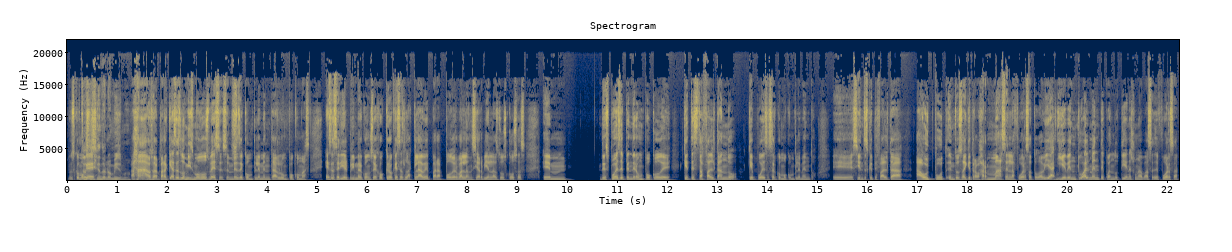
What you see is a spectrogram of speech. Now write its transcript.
pues como Estás que... haciendo lo mismo. Ajá, o sea, ¿para qué haces lo mismo dos veces en vez de complementarlo un poco más? Ese sería el primer consejo. Creo que esa es la clave para poder balancear bien las dos cosas. Em, después dependerá un poco de qué te está faltando, qué puedes hacer como complemento. Eh, sientes que te falta output, entonces hay que trabajar más en la fuerza todavía y eventualmente cuando tienes una base de fuerza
